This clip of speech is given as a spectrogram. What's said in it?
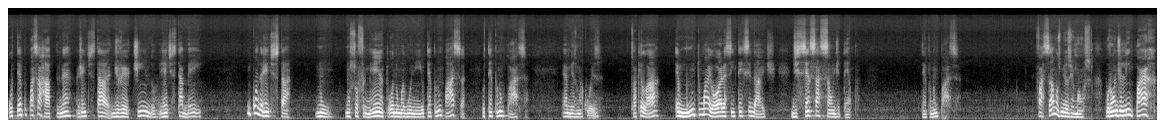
o tempo passa rápido, né? A gente está divertindo, a gente está bem. E quando a gente está num, num sofrimento ou numa agonia, o tempo não passa. O tempo não passa. É a mesma coisa. Só que lá é muito maior essa intensidade de sensação de tempo. O tempo não passa. Façamos, meus irmãos, por onde limpar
